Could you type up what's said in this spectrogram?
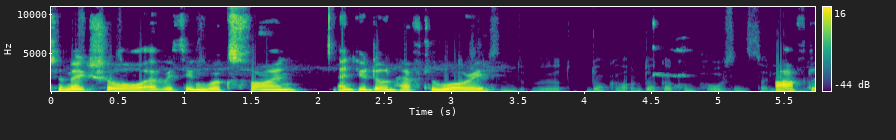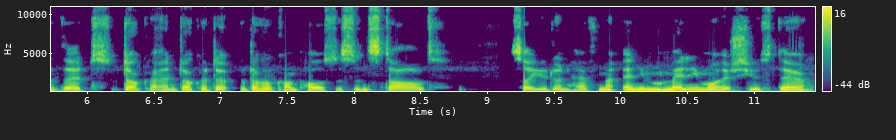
to make sure everything works fine and you don't have to worry. After that, Docker and Docker, Docker Compose is installed, so you don't have any, many more issues there.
